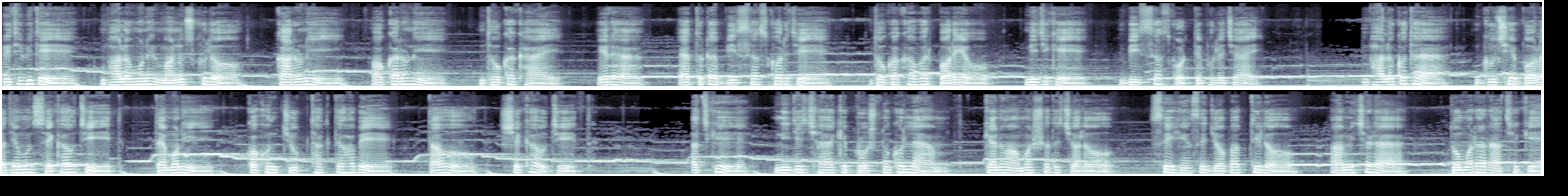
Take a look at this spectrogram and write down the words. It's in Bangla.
পৃথিবীতে ভালো মনের মানুষগুলো কারণেই অকারণে ধোকা খায়। এরা এতটা বিশ্বাস করে যে ধোকা খাওয়ার পরেও নিজেকে বিশ্বাস করতে ভুলে যায়। ভালো কথা গুছিয়ে বলা যেমন শেখা উচিত, তেমনি কখন চুপ থাকতে হবে তাও শেখা উচিত। আজকে নিজের ছায়াকে প্রশ্ন করলাম, কেন আমার সাথে চলো? সে হেসে জবাব দিল, আমি ছাড়া তোমার আর আছে কে?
